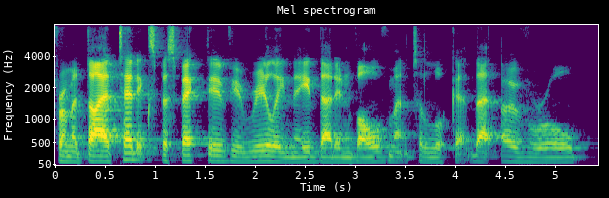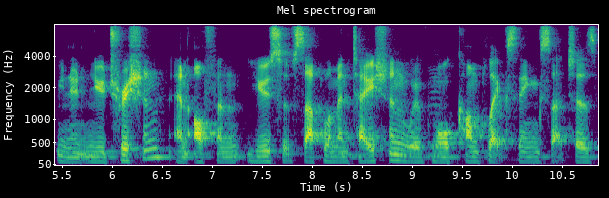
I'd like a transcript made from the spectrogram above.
from a dietetics perspective, you really need that involvement to look at that overall you know, nutrition and often use of supplementation with more complex things such as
